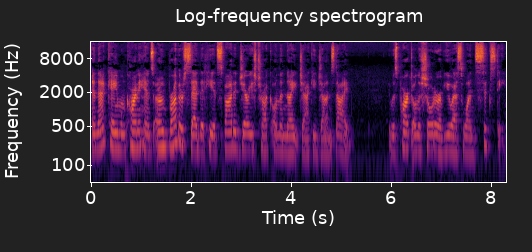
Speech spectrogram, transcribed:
and that came when Carnahan's own brother said that he had spotted Jerry's truck on the night Jackie Johns died. It was parked on the shoulder of US 160,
